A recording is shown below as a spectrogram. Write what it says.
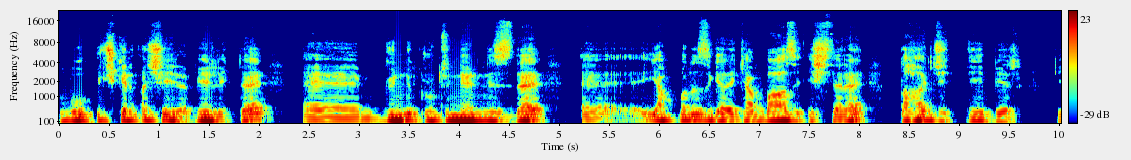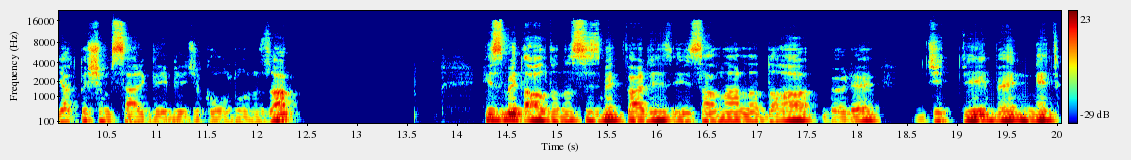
Bu üçgen açıyla birlikte e, günlük rutinlerinizde e, yapmanız gereken bazı işlere daha ciddi bir yaklaşım sergileyebilecek olduğunuza hizmet aldığınız, hizmet verdiğiniz insanlarla daha böyle ciddi ve net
